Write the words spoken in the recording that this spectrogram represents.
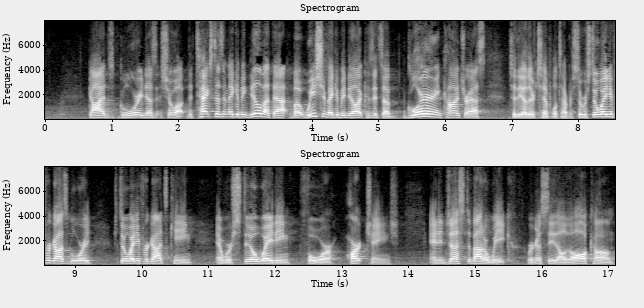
God's glory doesn't show up. The text doesn't make a big deal about that, but we should make a big deal because it's a glaring contrast to the other temple types. So we're still waiting for God's glory, still waiting for God's king, and we're still waiting for heart change. And in just about a week, we're going to see those all come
